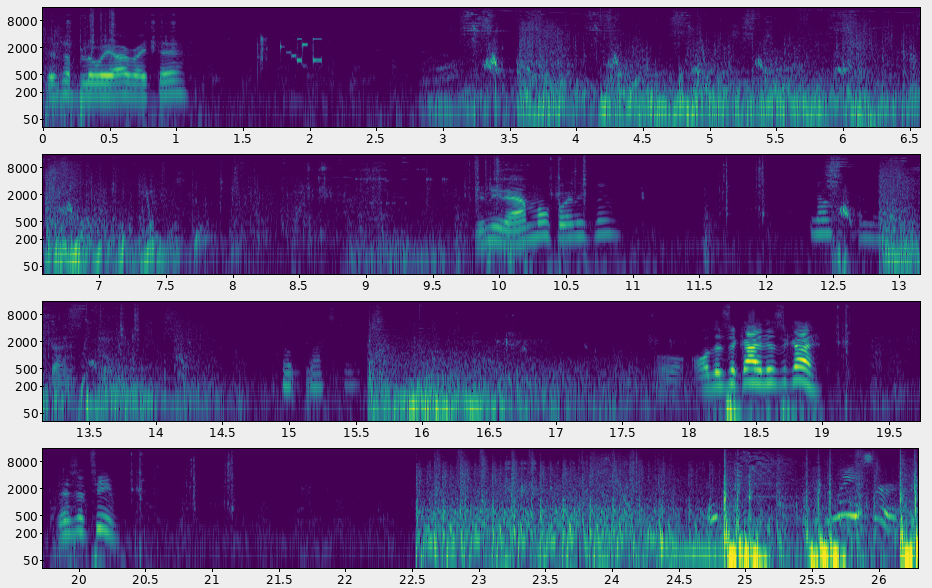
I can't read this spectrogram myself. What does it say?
There's a blue AR right there. You need ammo for anything? No, I'm not. Okay. Nope, still. Oh, oh, there's a guy. There's a guy. There's a team. Laser!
